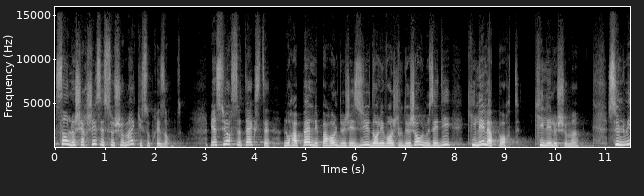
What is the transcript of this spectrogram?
Sans le chercher, c'est ce chemin qui se présente. Bien sûr, ce texte nous rappelle les paroles de Jésus dans l'évangile de Jean où il nous est dit qu'il est la porte, qu'il est le chemin. Celui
